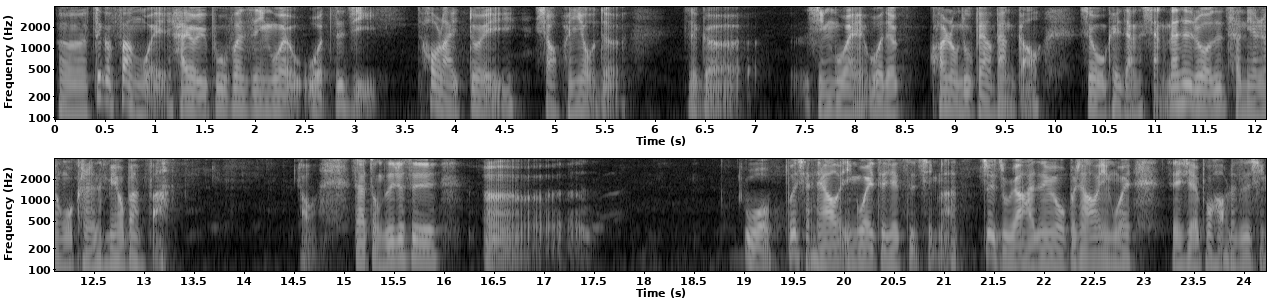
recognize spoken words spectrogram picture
呃，这个范围还有一部分是因为我自己后来对小朋友的这个行为，我的。宽容度非常非常高，所以我可以这样想。但是如果是成年人，我可能是没有办法。好，那总之就是，呃，我不想要因为这些事情啦。最主要还是因为我不想要因为这些不好的事情，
